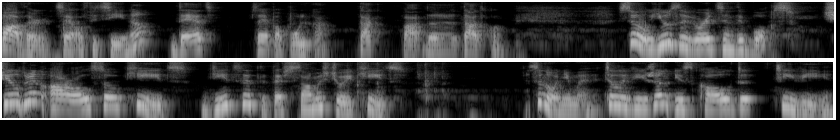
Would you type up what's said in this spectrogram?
Father це офіційно, dad це папулька, так, е, татко. So, use the words in the box. Children are also kids. Діти це те ж саме, що і kids. Синоніми. Television is called TV.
